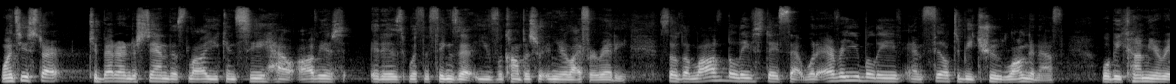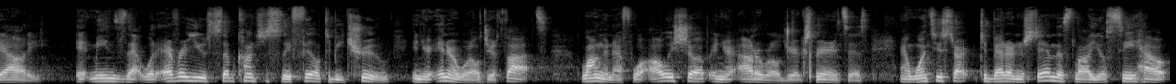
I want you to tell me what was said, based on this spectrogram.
Once you start to better understand this law, you can see how obvious it is with the things that you've accomplished in your life already. So the law of belief states that whatever you believe and feel to be true long enough will become your reality. It means that whatever you subconsciously feel to be true in your inner world, your thoughts, long enough will always show up in your outer world, your experiences. And once you start to better understand this law, you'll see how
